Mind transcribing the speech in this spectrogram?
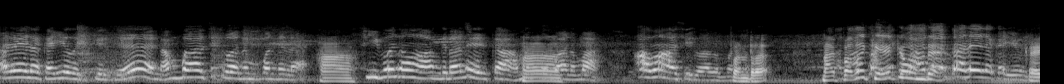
தலையில கைய வச்சிருக்கு நம்ம ஆசீர்வாதம் பண்ணல. சிவனும் அங்கதானே இருக்கான். அவன் ஆசீர்வாதம் பண்ற. நான் இப்பதான் கேட்க வந்தேன். கை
